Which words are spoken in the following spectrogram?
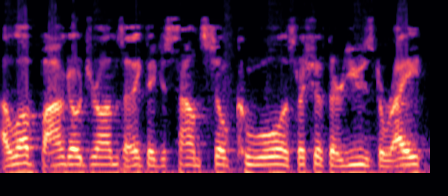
I love bongo drums. I think they just sound so cool, especially if they're used right.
